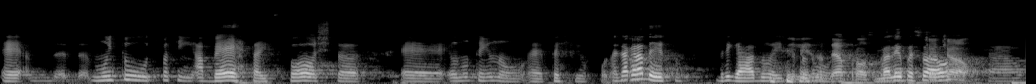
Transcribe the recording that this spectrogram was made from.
é, muito, tipo assim, aberta, exposta, é, eu não tenho, não, é, perfil. Mas agradeço. Obrigado aí. Beleza, mundo. até a próxima. Valeu, pessoal. Tchau, tchau. Tchau.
